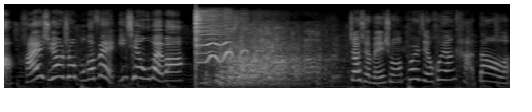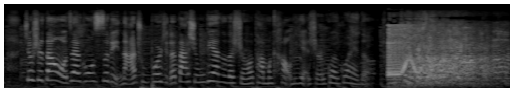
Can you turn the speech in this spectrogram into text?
啊，孩子学校收补课费一千五百八。赵雪梅说，波儿姐会员卡到了，就是当我在公司里拿出波儿姐的大胸垫子的时候，他们看我的眼神怪怪的。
